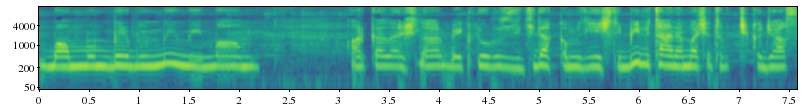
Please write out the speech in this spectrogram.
Bam bam bir bim bim bim bam. Arkadaşlar bekliyoruz. 2 dakikamız geçti. Bir tane maç atıp çıkacağız.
